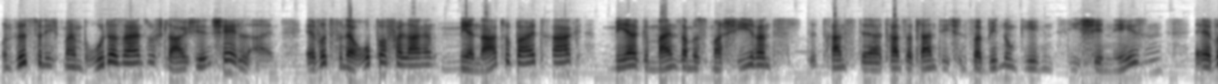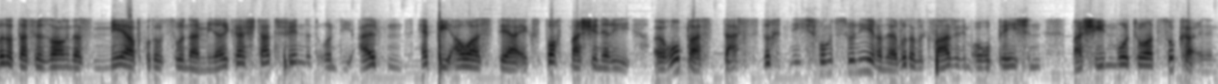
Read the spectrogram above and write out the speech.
und willst du nicht mein Bruder sein, so schlage ich dir den Schädel ein. Er wird von Europa verlangen, mehr NATO-Beitrag, mehr gemeinsames Marschieren der transatlantischen Verbindung gegen die Chinesen er wird auch dafür sorgen, dass mehr Produktion in Amerika stattfindet und die alten Happy Hours der Exportmaschinerie Europas, das wird nicht funktionieren. Er wird also quasi dem europäischen Maschinenmotor Zucker in den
